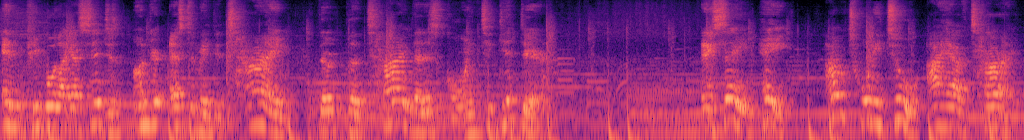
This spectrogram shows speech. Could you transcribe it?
And people, like I said, just underestimate the time, the, the time that it's going to get there. They say, hey, I'm 22, I have time.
